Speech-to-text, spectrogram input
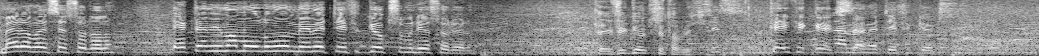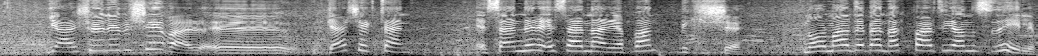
Merhaba size soralım. Ekrem İmamoğlu mu Mehmet Tevfik Göksu mu diye soruyorum. Tevfik Göksu tabii ki. Siz? Tevfik Neden Göksu. Mehmet Tevfik Göksu? Yani şöyle bir şey var. e, gerçekten Esenleri Esenler yapan bir kişi. Normalde ben AK Parti yanlısı değilim.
